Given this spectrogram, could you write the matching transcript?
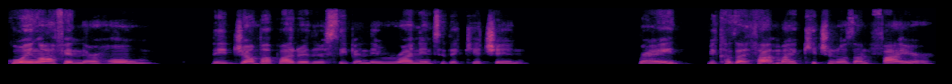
going off in their home they jump up out of their sleep and they run into the kitchen right? Because i thought my kitchen was on fire.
